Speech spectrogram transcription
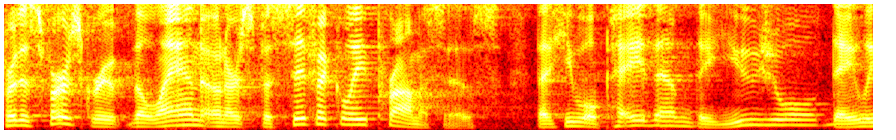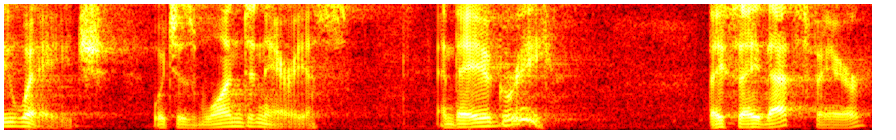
For this first group, the landowner specifically promises that he will pay them the usual daily wage, which is one denarius, and they agree. They say that's fair,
